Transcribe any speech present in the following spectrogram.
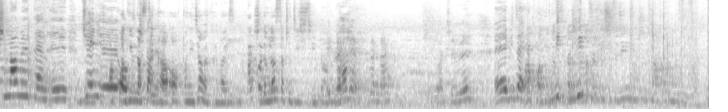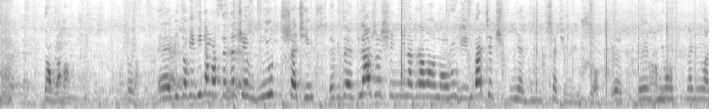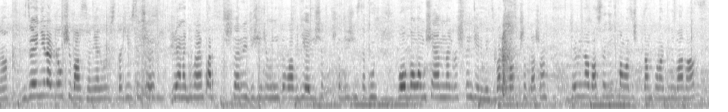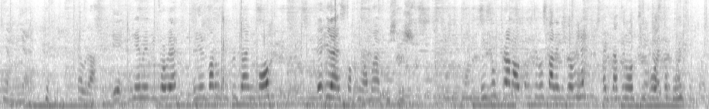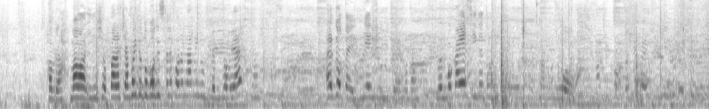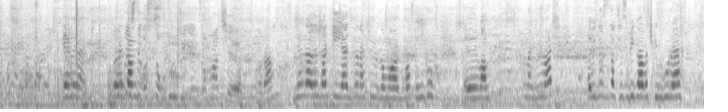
zaczynamy ten y, dzień y, Aqua od czytania. gimnastyka. O, w poniedziałek chyba jest. Aqua- 17.30. Dobra. Zobaczymy. E, widzę, tak, wi, wi, Dobra, no. Dobra. E, widzowie, witam Was serdecznie w dniu trzecim. E, widzę, plaża się nie nagrała, no. Drugim. Wsparcie, nie, w dniu trzecim już od e, e, dniu nagrywania. Widzę, nie nagrał się basen, jakby w takim sensie, że ja nagrywałem part 4, 10 minutowa, widzieliście 40 sekund, bo od nowa musiałem nagrać ten dzień, więc bardzo Was przepraszam. Idziemy na basenik, mama coś tam ponagrywa nas. Nie, no nie. Dobra, I- idziemy widzowie, jest bardzo ciepluteńko. I- Ile jest stopni mamo, jak myślisz? I znów prawa autorskie dostanę widzowie, jak na tym odcinku ostatnim. Dobra, mama idzie się opalać, ja wejdę do wody z telefonem na minutkę widzowie. Ale do tej mniejszej widzowie, bo tam głęboka jest, idę do nich. Wow. Wiemy, ale tam z tego stołu, tu ludzie jedzą, macie. Dobra. Idziemy na leżaki, ja idę na chwilę do małego baseniku. Yy, mam nagrywać. Ale widzę, zostawcie sobie gałeczki w górę.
